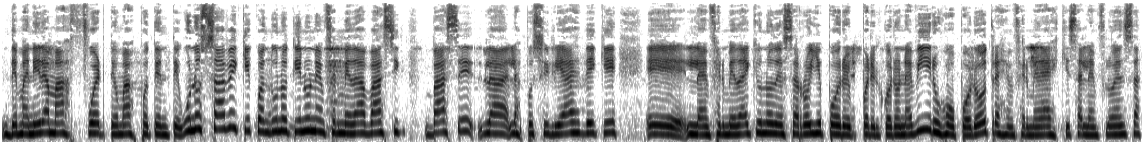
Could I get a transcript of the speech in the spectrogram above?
de manera más fuerte o más potente? Uno sabe que cuando uno tiene una enfermedad base, base las posibilidades de que eh, la enfermedad que uno desarrolle por, por el coronavirus o por otras enfermedades, quizás la influenza,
